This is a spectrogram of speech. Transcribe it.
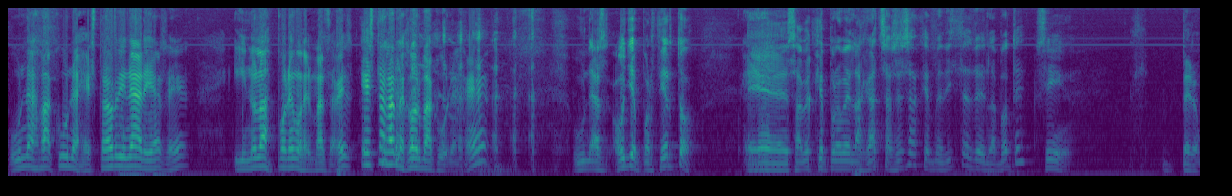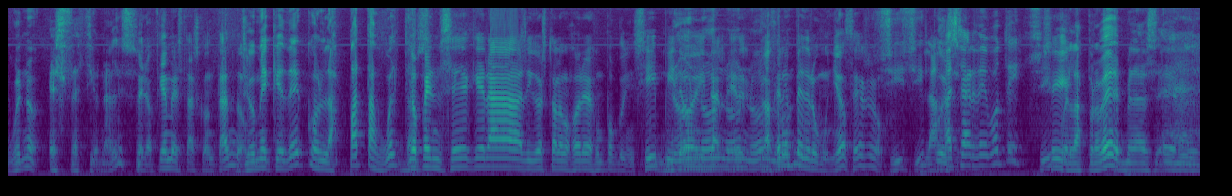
unas vacunas extraordinarias, ¿eh? Y no las ponemos en marcha, ¿ves? Esta es la mejor vacuna, ¿eh? Unas, oye, por cierto, eh, ¿sabes que probé las gachas esas que me diste de la bote? Sí. Pero bueno, excepcionales. ¿Pero qué me estás contando? Yo me quedé con las patas vueltas. Yo pensé que era, digo, esto a lo mejor es un poco insípido No, y no, tal. no, Eh, no, lo hacen no, en Pedro Muñoz, eso. Sí, sí, ¿Las pues, hachas de bote? sí, Sí. pues las probé. Me las, el-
